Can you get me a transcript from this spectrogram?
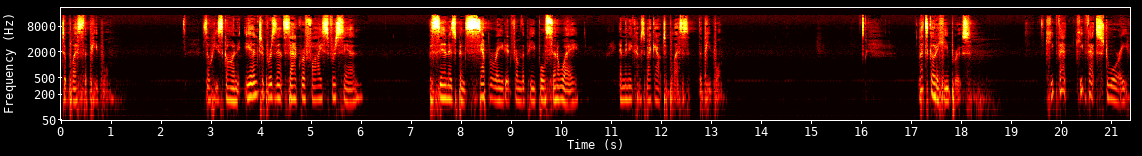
to bless the people. So he's gone in to present sacrifice for sin. The sin has been separated from the people, sent away, and then he comes back out to bless the people. Let's go to Hebrews. Keep that, keep that story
